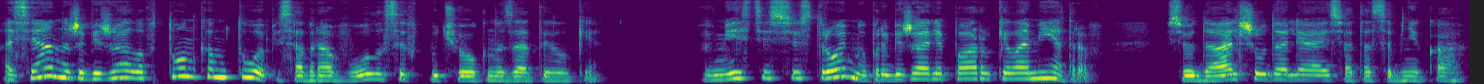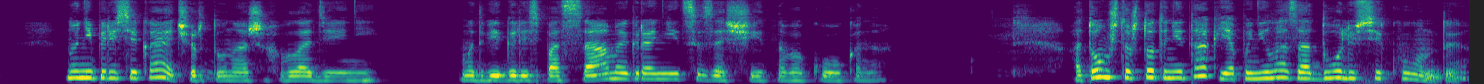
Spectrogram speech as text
а Сиана же бежала в тонком топе, собрав волосы в пучок на затылке. Вместе с сестрой мы пробежали пару километров, все дальше удаляясь от особняка, но не пересекая черту наших владений. Мы двигались по самой границе защитного кокона. О том, что что-то не так, я поняла за долю секунды.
